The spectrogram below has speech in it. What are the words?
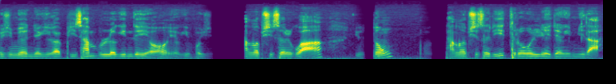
보시면 여기가 비산블럭인데요. 여기 보시면 상업시설과 유통 상업시설이 들어올 예정입니다.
